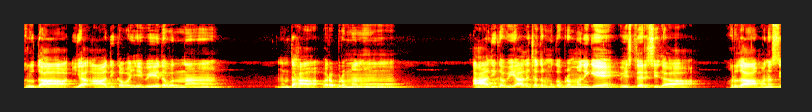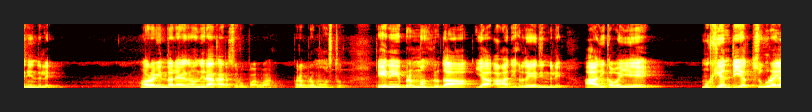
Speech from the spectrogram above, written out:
ಹೃದಯ ಆದಿಕವಯೇ ವೇದವನ್ನು. ಅಂತಹ ಪರಬ್ರಹ್ಮನು ಆದಿಕವಿಯಾದ ಚತುರ್ಮುಖ ಬ್ರಹ್ಮನಿಗೆ ವಿಸ್ತರಿಸಿದ ಹೃದಯ ಮನಸ್ಸಿನಿಂದಲೇ. ಹೊರಗಿಂದಲೇ ಯಾಕಂದರೆ ಒಂದು ನಿರಾಕಾರ ಸ್ವರೂಪ ಅಲ್ವಾ? ಪರಬ್ರಹ್ಮ ವಸ್ತು ತೇನೇ ಬ್ರಹ್ಮ ಹೃದಯ ಆದಿ ಹೃದಯದಿಂದಲೇ. ಆದಿಕವಯೇ ಮುಖ್ಯಂತಿ ಯತ್ ಸೂರಯ.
